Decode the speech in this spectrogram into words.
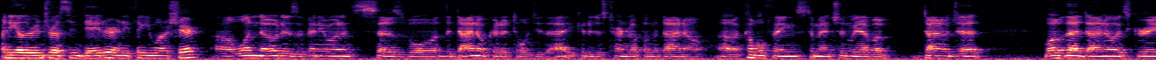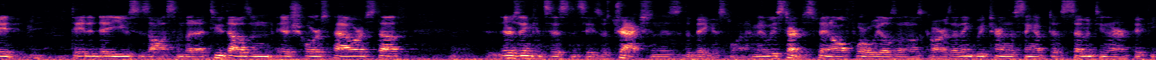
Any other interesting data or anything you want to share? Uh, one note is if anyone says, well, the dyno could have told you that, you could have just turned it up on the dyno. Uh, a couple things to mention. We have a dyno jet. Love that dyno. It's great. Day to day use is awesome. But at 2,000 ish horsepower stuff, there's inconsistencies with traction. This is the biggest one. I mean, we start to spin all four wheels on those cars. I think we turned this thing up to 1,750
